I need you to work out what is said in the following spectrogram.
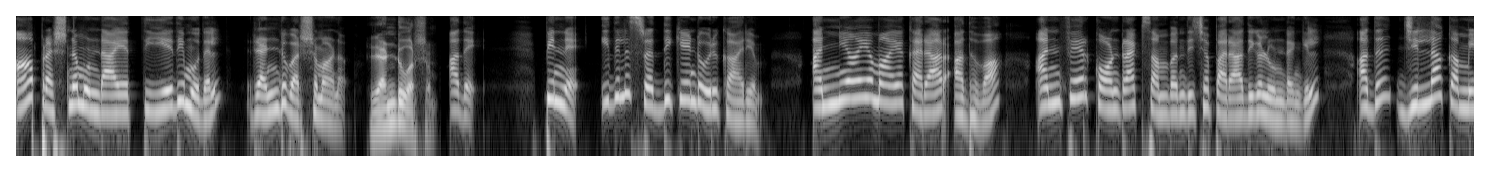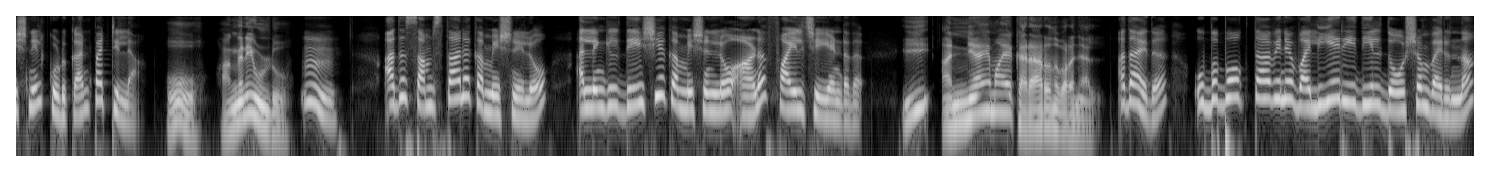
ആ പ്രശ്നമുണ്ടായ തീയതി മുതൽ രണ്ടു വർഷമാണ്. രണ്ടു വർഷം. അതെ. പിന്നെ ഇതിൽ ശ്രദ്ധിക്കേണ്ട ഒരു കാര്യം. അന്യായമായ കരാർ അഥവാ അൺഫെയർ കോൺട്രാക്ട് സംബന്ധിച്ച പരാതികളുണ്ടെങ്കിൽ അത് ജില്ലാ കമ്മീഷനിൽ കൊടുക്കാൻ പറ്റില്ല. ഓ അങ്ങനെയുള്ളൂ. അത് സംസ്ഥാന കമ്മീഷനിലോ അല്ലെങ്കിൽ ദേശീയ കമ്മീഷനിലോ ആണ് ഫയൽ ചെയ്യേണ്ടത്. ഈ അന്യായമായ കരാറെന്ന് പറഞ്ഞാൽ? അതായത് ഉപഭോക്താവിന് വലിയ രീതിയിൽ ദോഷം വരുന്ന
